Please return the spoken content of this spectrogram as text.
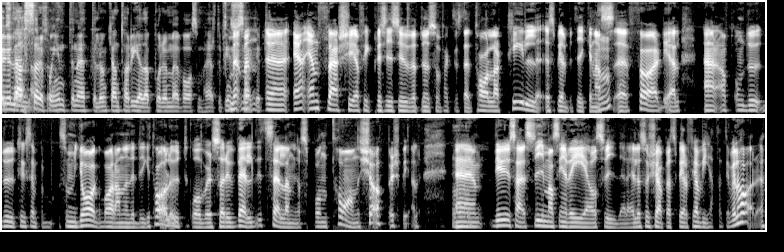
ju beställa läsa det också. på internet eller de kan ta reda på det med vad som helst. Det finns Men, säkert... eh, en, en flash jag fick precis i huvudet nu som faktiskt eh, talar till eh, spelbutikernas Mm. eh, fördel är att om du, du till exempel, som jag, bara använder digitala utgåvor så är det väldigt sällan jag spontanköper spel. Mm. Eh, det är ju så här, streama sin rea och så vidare, eller så köper jag ett spel för jag vet att jag vill ha det.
